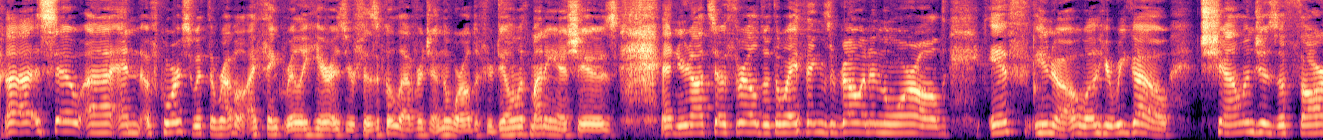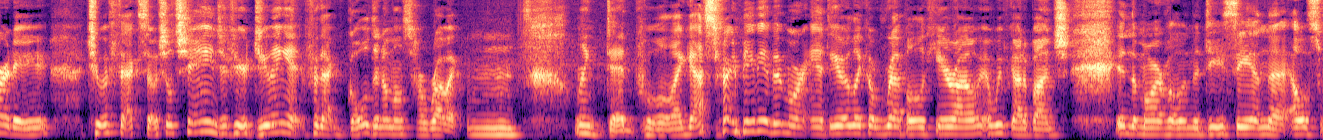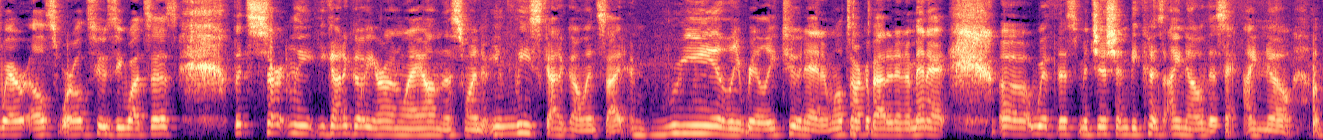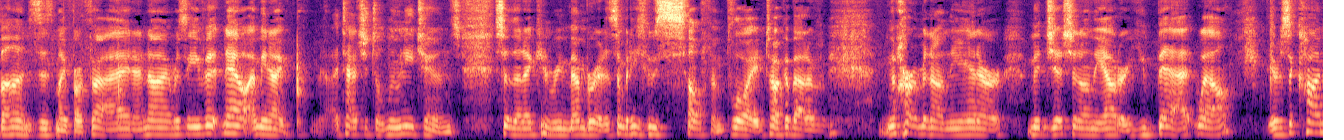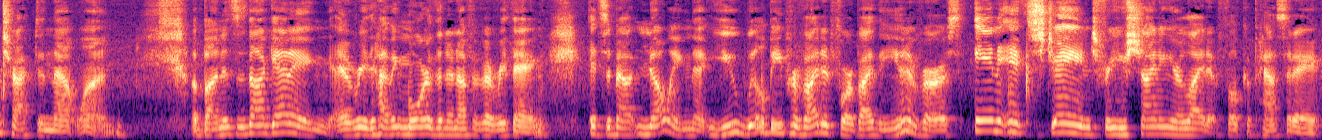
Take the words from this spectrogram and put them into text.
Uh, so, uh, and of course, with the rebel, I think really here is your physical leverage in the world. If you're dealing with money issues and you're not so thrilled with the way things are going in the world, if you know, well, here we go challenges authority to affect social change. If you're doing it for that golden almost heroic mm, like deadpool i guess right? Maybe a bit more anti or like a rebel hero. And we've got a bunch in the marvel and the dc and the elsewhere elseworlds who's what's this? But certainly you got to go your own way on this one. You at least got to go inside and really really tune in. And we'll talk about it in a minute uh, with this magician because i know this i know abundance is my birthright and i receive it now. I mean, I attach it to Looney Tunes so that I can remember it as somebody who's self-employed. Talk about a hermit on the inner, magician on the outer. You bet. Well, there's a contract in that one. Abundance is not getting every having more than enough of everything. It's about knowing that you will be provided for by the universe in exchange for you shining your light at full capacity,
